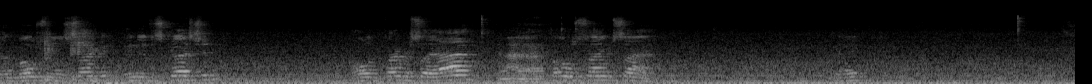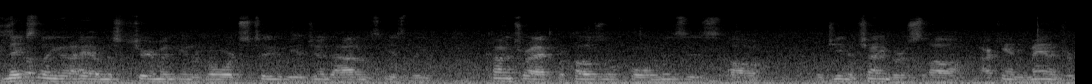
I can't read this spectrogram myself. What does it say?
Got a motion and a second, any discussion? All in favor say aye. Aye. Opposed, same sign. Okay, Next thing that I have, Mr. Chairman, in regards to the agenda items is the contract proposal for Mrs. uh, Regina Chambers, uh, our county manager.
